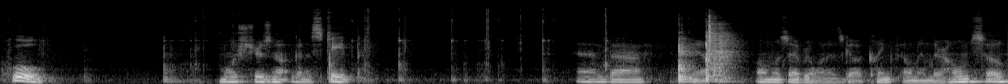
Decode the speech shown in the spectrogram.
cool. Moisture's not gonna escape. And uh, you know, almost everyone has got cling film in their home, so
